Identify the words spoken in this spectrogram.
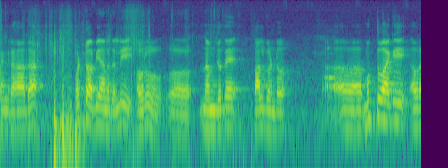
ಸಂಗ್ರಹದ ಒಟ್ಟು ಅಭಿಯಾನದಲ್ಲಿ ಅವರು ನಮ್ಮ ಜೊತೆ ಪಾಲ್ಗೊಂಡು ಮುಕ್ತವಾಗಿ ಅವರ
